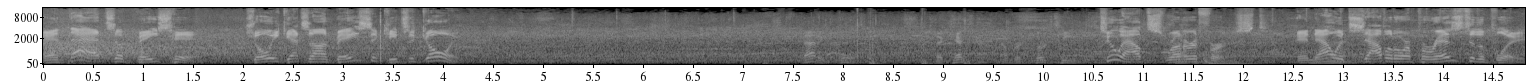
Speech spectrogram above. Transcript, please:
And that's a base hit. Joey gets on base and keeps it going. Batting four, the catcher, number 13. Two outs, runner at first. And now it's Salvador Perez to the plate.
